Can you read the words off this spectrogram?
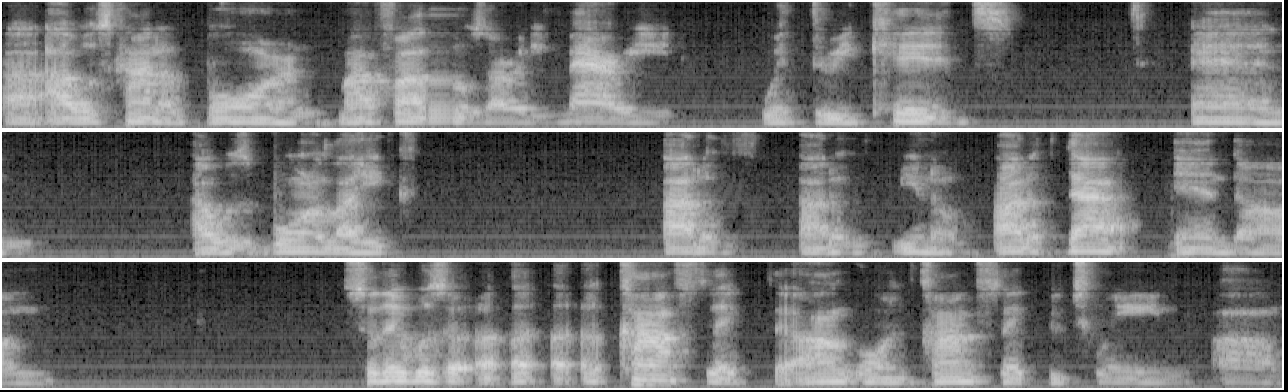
uh, i was kind of born my father was already married with three kids and i was born like out of out of you know out of that. And um so there was a, a, a- conflict the ongoing conflict between um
